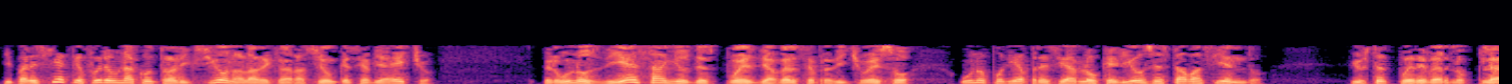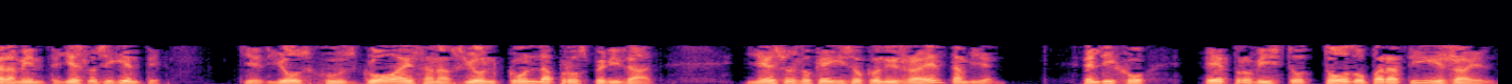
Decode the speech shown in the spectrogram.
Y parecía que fuera una contradicción a la declaración que se había hecho. Pero unos diez años después de haberse predicho eso, uno podía apreciar lo que Dios estaba haciendo. Y usted puede verlo claramente, y es lo siguiente, que Dios juzgó a esa nación con la prosperidad. Y eso es lo que hizo con Israel también. Él dijo, He provisto todo para ti, Israel.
